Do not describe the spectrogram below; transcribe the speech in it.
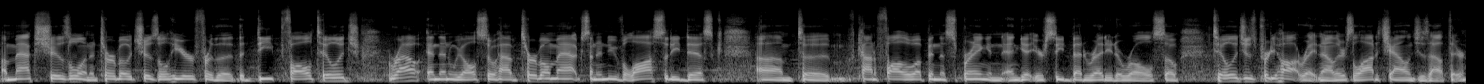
a max chisel and a turbo chisel here for the, the deep fall tillage route, and then we also have Turbo Max and a new velocity disc um, to kind of follow up in the spring and, and get your seed bed ready to roll. So tillage is pretty hot right now. There's a lot of challenges out there.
